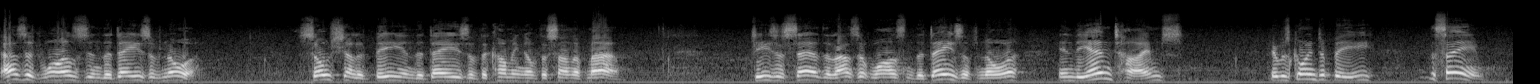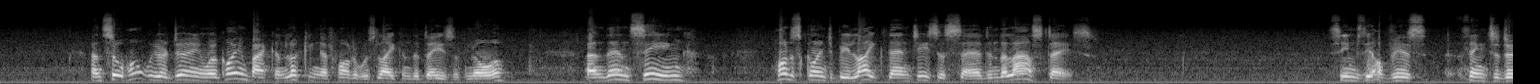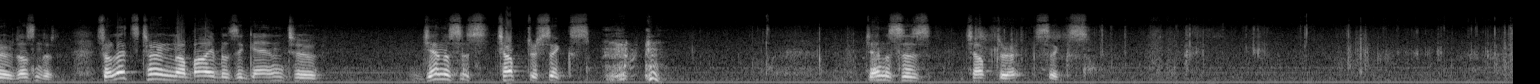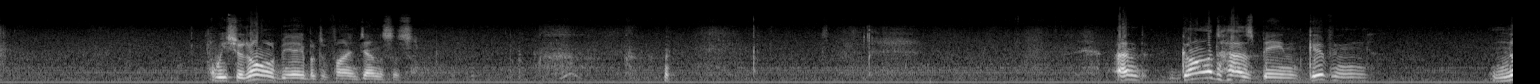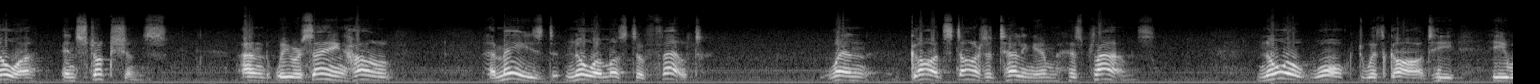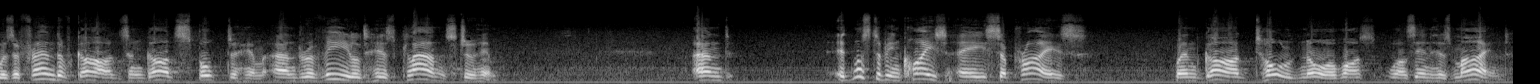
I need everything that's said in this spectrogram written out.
As it was in the days of Noah, so shall it be in the days of the coming of the Son of Man. Jesus said that as it was in the days of Noah, in the end times, it was going to be the same. And so, what we are doing, we're going back and looking at what it was like in the days of Noah, and then seeing what it's going to be like, then, Jesus said, in the last days. Seems the obvious thing to do, doesn't it? So let's turn our Bibles again to Genesis chapter 6. Genesis chapter 6. We should all be able to find Genesis. and God has been giving Noah instructions. And we were saying how amazed Noah must have felt when God started telling him his plans. Noah walked with God. He, he was a friend of God's, and God spoke to him and revealed his plans to him. And it must have been quite a surprise when God told Noah what was in his mind.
